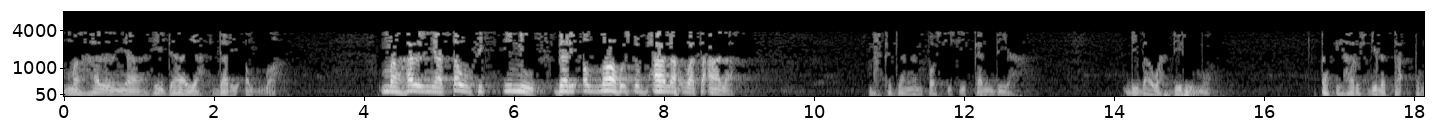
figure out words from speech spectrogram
mahalnya hidayah dari Allah. Mahalnya taufik ini dari Allah subhanahu wa ta'ala. Maka jangan posisikan dia di bawah dirimu. Tapi harus diletakkan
